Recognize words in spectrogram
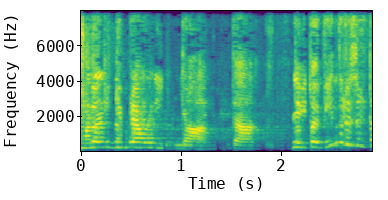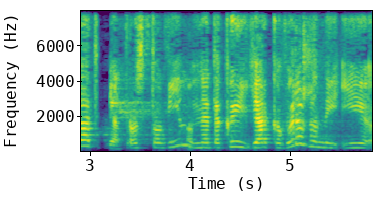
що тобі прям да, да. Тобто він результат є, просто він не такий ярко виражений, і е,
